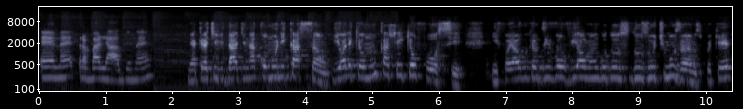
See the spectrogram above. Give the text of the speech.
é né, trabalhado, né? minha criatividade na comunicação. E olha que eu nunca achei que eu fosse. E foi algo que eu desenvolvi ao longo dos, dos últimos anos, porque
